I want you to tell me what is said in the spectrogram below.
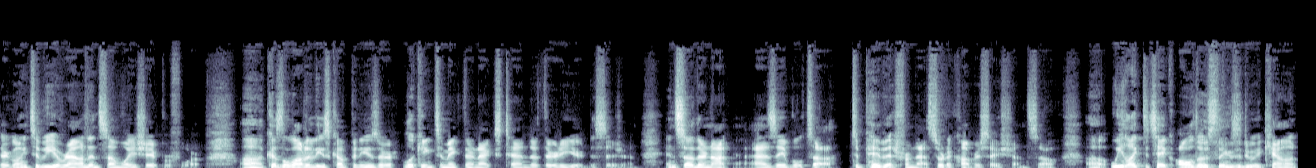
they're going to be around in some way, shape, or form. Because uh, a lot of these companies are looking to make their next 10 to 30 year decision. And so they're not as able to, to pivot from that sort of conversation. So uh, we like to take all those things into account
